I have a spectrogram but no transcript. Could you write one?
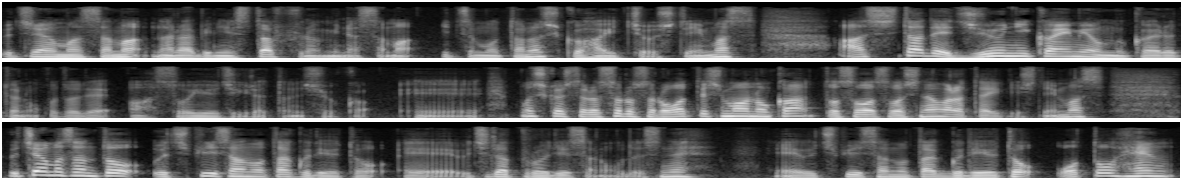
内山様、並びにスタッフの皆様、いつも楽しく拝聴しています。明日で12回目を迎えるとのことで、あ、そういう時期だったんでしょうか。えー、もしかしたらそろそろ終わってしまうのかとそわそわしながら待機しています。内山さんと内 P さんのタッグで言うと、えー、内田プロデューサーのことですね。えー、内 P さんのタッグで言うと、音編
